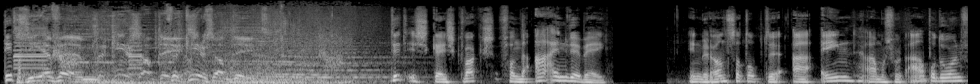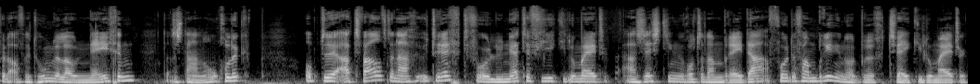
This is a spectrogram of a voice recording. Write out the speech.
Dit is ZFM, verkeersupdate. verkeersupdate. Dit is Kees Kwaks van de ANWB. In de Randstad op de A1 Amersfoort-Apeldoorn voor de afrit Hoenderloo 9. Dat is na een ongeluk. Op de A12 Den Haag-Utrecht voor Lunette 4 kilometer. A16 Rotterdam-Breda voor de Van Brienenoordbrug 2 kilometer.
